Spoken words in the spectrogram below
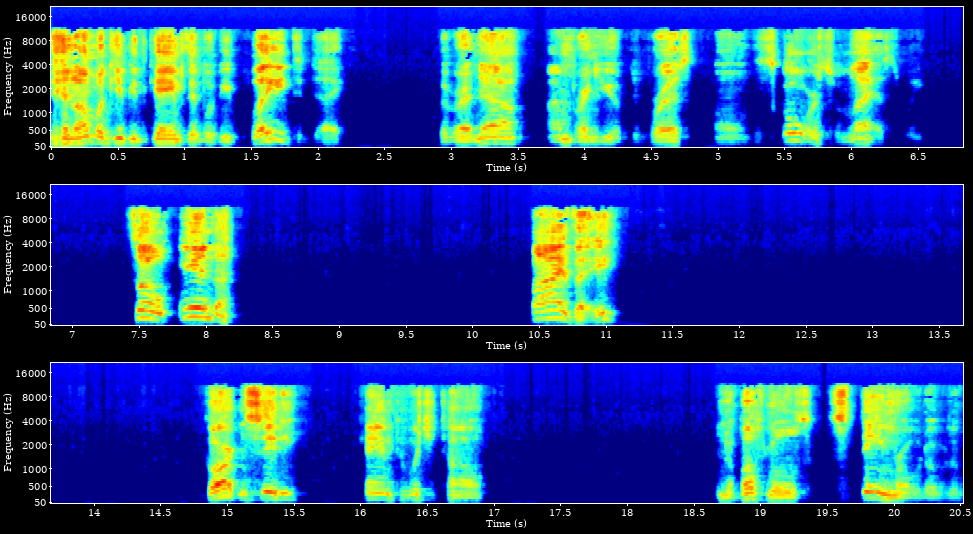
and I'm going to give you the games that will be played today. But right now, I'm bringing you up to breast on the scores from last week. So in 5A, Garden City came to Wichita, and the Buffaloes steamrolled over the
